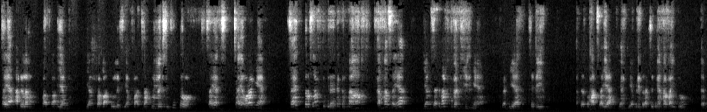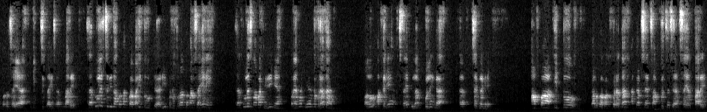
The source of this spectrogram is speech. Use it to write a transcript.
saya adalah bapak yang yang bapak tulis yang Pak Cah tulis di situ. Saya saya orangnya saya terus terang tidak kenal karena saya yang saya kenal bukan dirinya bukan dia. Jadi ada teman saya yang dia berinteraksi dengan bapak itu dan menurut saya ini cerita yang sangat menarik. Saya tulis cerita tentang bapak itu dari penuturan teman saya nih saya tulis nama dirinya ternyata dia keberatan. Lalu akhirnya saya bilang boleh nggak? Eh, saya bilang ini apa itu kalau bapak keberatan akan saya cabut saja saya tarik.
